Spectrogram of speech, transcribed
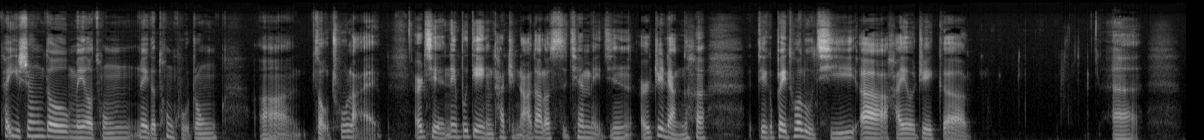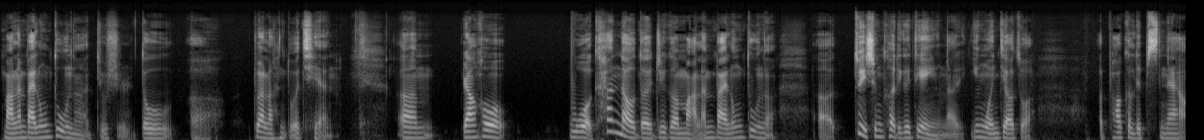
他一生都没有从那个痛苦中，啊，走出来。而且那部电影他只拿到了四千美金。而这两个，这个贝托鲁奇啊，还有这个，呃，马兰白龙度呢，就是都呃赚了很多钱。嗯，然后我看到的这个马兰白龙度呢，呃。最深刻的一个电影呢，英文叫做《Apocalypse Now》，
